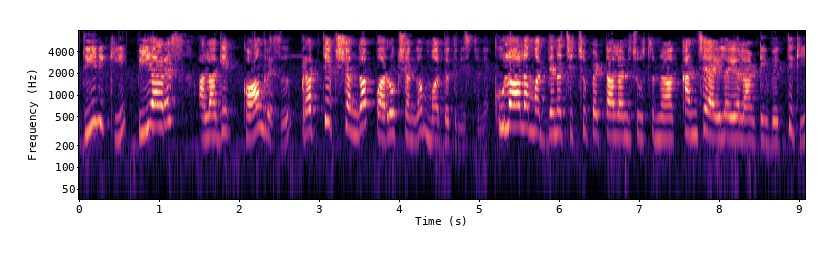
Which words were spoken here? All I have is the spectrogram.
దీనికి బీఆర్ఎస్ అలాగే కాంగ్రెస్ ప్రత్యక్షంగా పరోక్షంగా మద్దతునిస్తున్నాయి కులాల మధ్యన చిచ్చు పెట్టాలని చూస్తున్న కంచె ఐలయ్య లాంటి వ్యక్తికి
